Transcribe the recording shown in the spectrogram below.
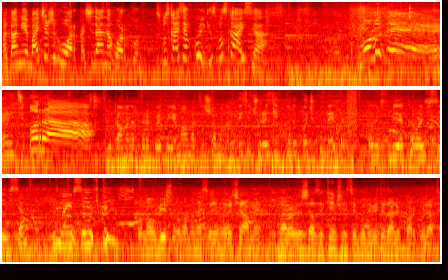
А там є, бачиш, горка. Сідай на горку. Спускайся в кульки, спускайся. Молодець! Ура! Яка мене перепитує, мама, це що вона тисячу разів куди хоче ходити? Толік собі як король всівся з моєю сумочкою. Вона обвішувала мене своїми речами. Зараз вже час закінчується, будемо йти далі в парк гуляти.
